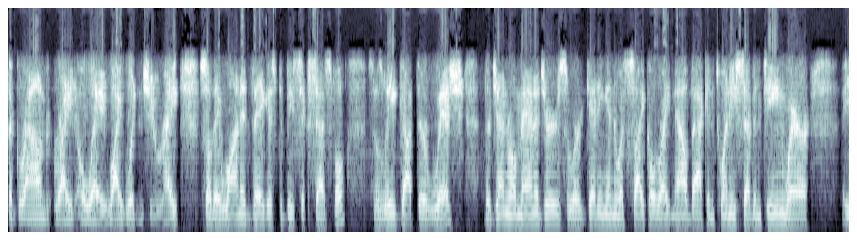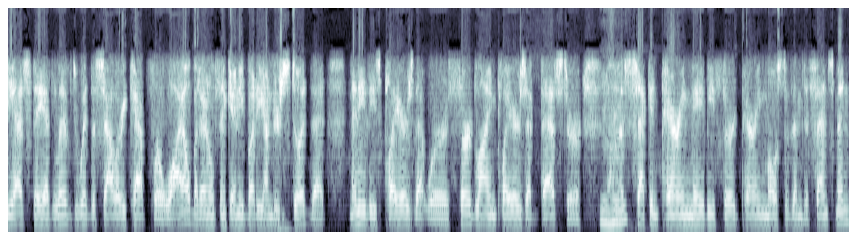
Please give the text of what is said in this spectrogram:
the ground right away. Why wouldn't you, right? So they wanted Vegas to be successful. So the league got their wish. The general managers were getting into a cycle right now back in 2017 where yes, they had lived with the salary cap for a while, but I don't think anybody understood that many of these players that were third line players at best, or mm-hmm. uh, second pairing, maybe third pairing, most of them defensemen.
